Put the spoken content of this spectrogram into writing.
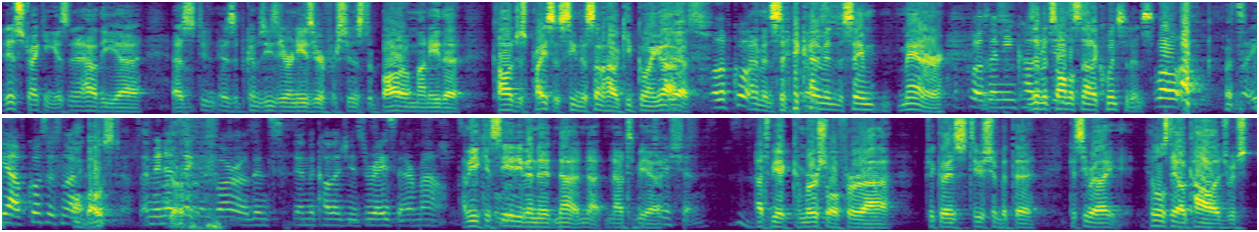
It is striking, isn't it, how the uh, as student as it becomes easier and easier for students to borrow money, the college's prices seem to somehow keep going up. Yes. Well, of course. Kind of in, the same- kind of in the same manner. Of course, I mean, As if it's almost not a coincidence. Well, yeah, of course, it's not a Almost. coincidence. I mean, if they can borrow, then, then the colleges raise their amount. I mean, you can see it even at, not, not not to be a Tuition. not to be a commercial for a particular institution, but the you can see where like Hillsdale College, which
